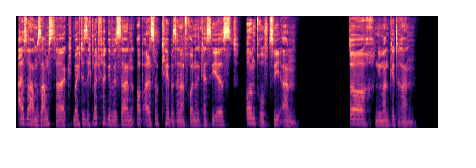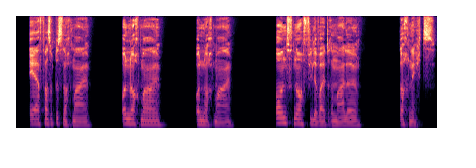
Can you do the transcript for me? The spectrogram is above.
also am Samstag, möchte sich Matt vergewissern, ob alles okay bei seiner Freundin Cassie ist und ruft sie an. Doch niemand geht ran. Er versucht es nochmal. Und nochmal. Und nochmal. Und noch viele weitere Male. Doch nichts.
